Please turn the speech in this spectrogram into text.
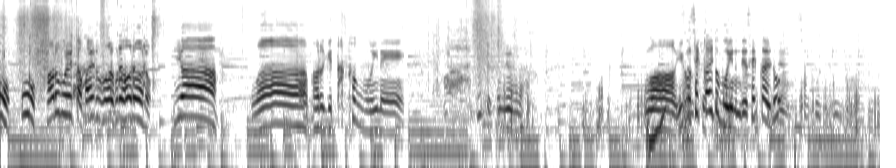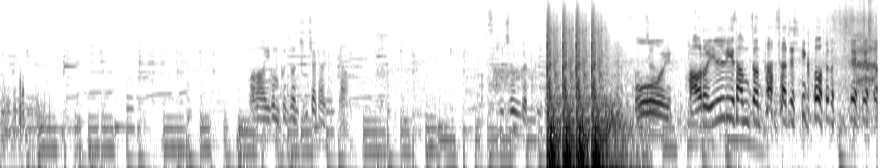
오, 오, 바로 보였다. 바로, 바로, 바로, 바로. 이야, 와, 바로 이게 딱 하고 보이네. 진짜 선명하다. 와, 이거 색깔도 보이는데, 색깔도? 네. 와, 이건 분선 진짜 잘 됐다. 삼성 같은데. 오, 바로 1, 2, 3전 다 찾으신 거 같은데.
